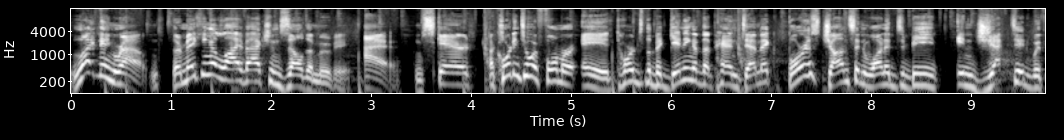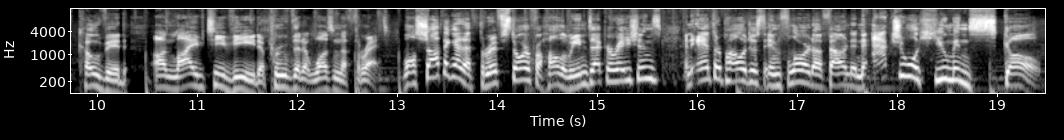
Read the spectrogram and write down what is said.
Lightning round. They're making a live action Zelda movie. I, I'm scared. According to a former aide, towards the beginning of the pandemic, Boris Johnson wanted to be injected with COVID on live TV to prove that it wasn't a threat. While shopping at a thrift store for Halloween decorations, an anthropologist in Florida found an actual human skull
